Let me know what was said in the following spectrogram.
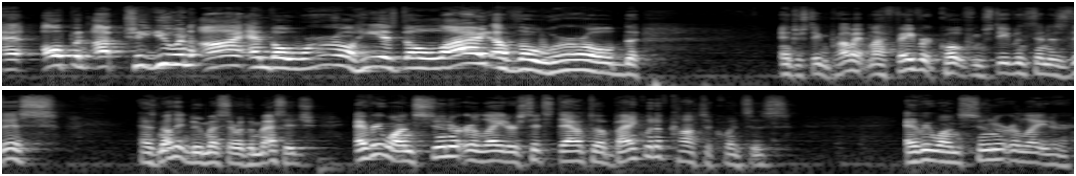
and opened up to you and I and the world. He is the light of the world. Interesting. Probably my favorite quote from Stevenson is this. It has nothing to do necessarily with the message. Everyone sooner or later sits down to a banquet of consequences everyone sooner or later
